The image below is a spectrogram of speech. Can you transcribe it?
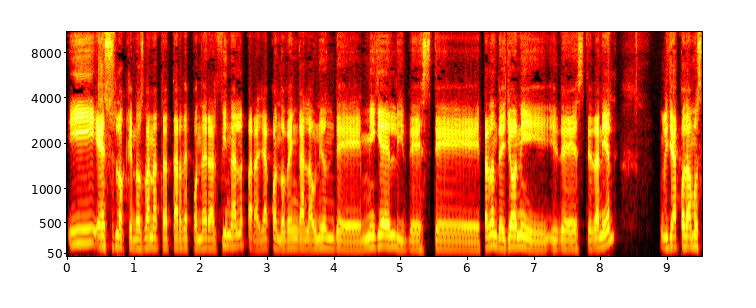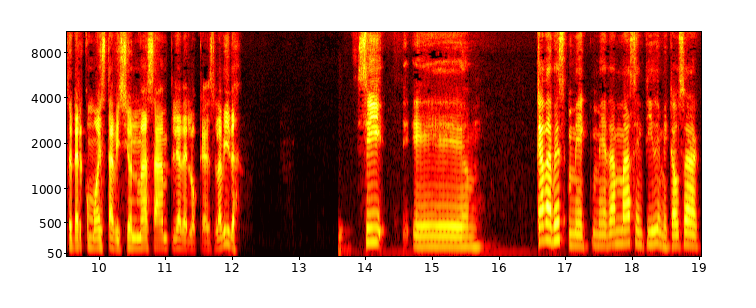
Y eso es lo que nos van a tratar de poner al final para ya cuando venga la unión de Miguel y de este, perdón, de Johnny y de este Daniel, y ya podamos tener como esta visión más amplia de lo que es la vida. Sí, eh, cada vez me, da más sentido y me causa,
